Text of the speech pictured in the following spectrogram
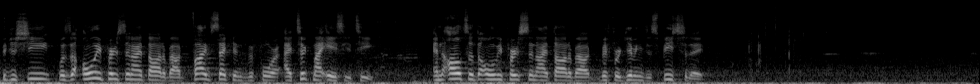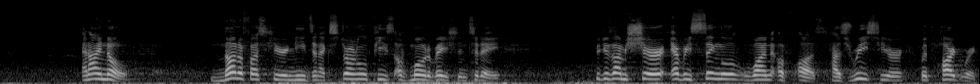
because she was the only person I thought about five seconds before I took my ACT, and also the only person I thought about before giving the speech today. And I know none of us here needs an external piece of motivation today because I'm sure every single one of us has reached here with hard work,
